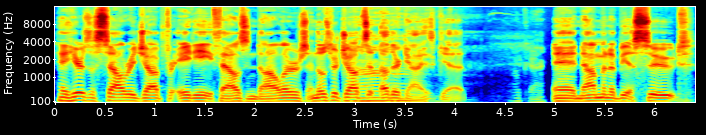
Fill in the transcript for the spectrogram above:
Hey, here's a salary job for eighty-eight thousand dollars, and those are jobs that other ah, guys get. Okay. And now I'm going to be a suit.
